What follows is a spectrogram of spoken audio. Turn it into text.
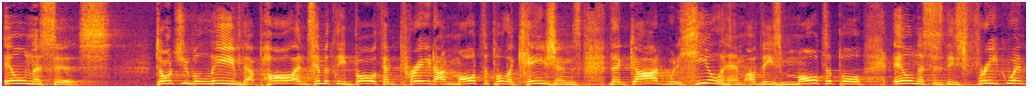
illnesses. Don't you believe that Paul and Timothy both had prayed on multiple occasions that God would heal him of these multiple illnesses, these frequent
